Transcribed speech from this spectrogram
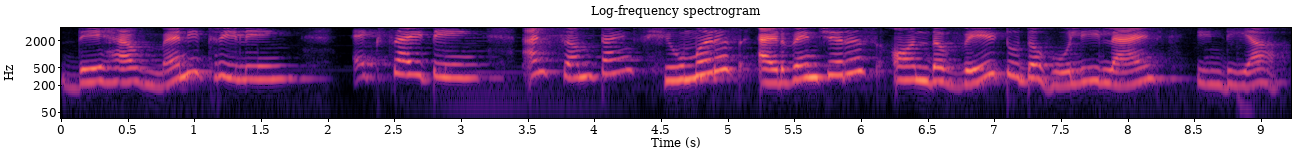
they have many thrilling, exciting, and sometimes humorous adventures on the way to the Holy Land, India.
